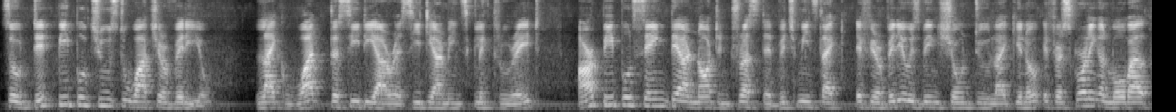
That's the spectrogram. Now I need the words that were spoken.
So did people choose to watch your video? Like what the CTR is, CTR means click-through rate. Are people saying they are not interested, which means like if your video is being shown to like, you know, if you're scrolling on mobile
